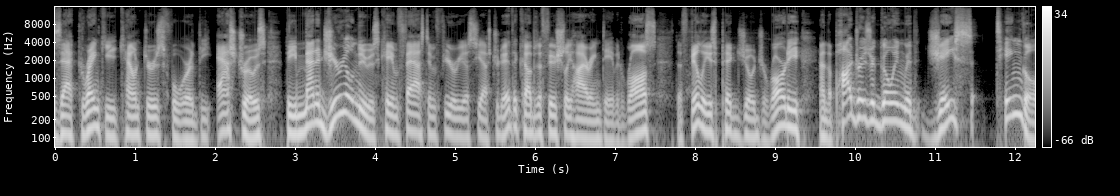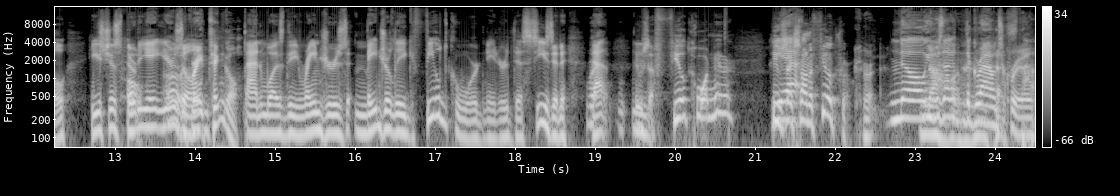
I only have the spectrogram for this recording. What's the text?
Zack Greinke counters for the Astros. The managerial news came fast and furious yesterday. The Cubs officially hiring David Ross. The Phillies picked Joe Girardi. And the Padres are going with Jayce Tingle. He's just 38 years oh, old great Tingle. and was the Rangers' major league field coordinator this season. That He was mm. a field coordinator. He was Yeah. like on a field crew. no, he was No, on the grounds crew.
